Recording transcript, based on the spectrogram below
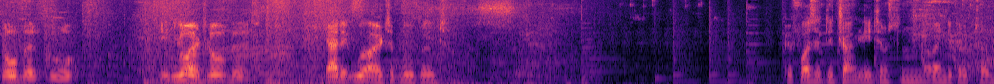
Blue Bild Blue. Die Blue Blue, Bild. Blue Bild. Ja, die uralte Blue Build. Bevor sie die Jungle Items dann reingedrückt haben.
